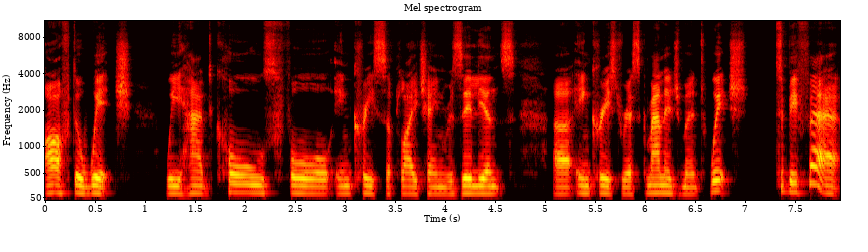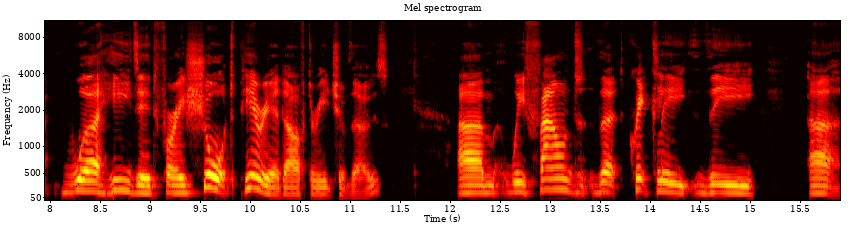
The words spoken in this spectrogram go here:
after which we had calls for increased supply chain resilience, uh, increased risk management, which, to be fair, were heeded for a short period after each of those. Um, we found that quickly the uh,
